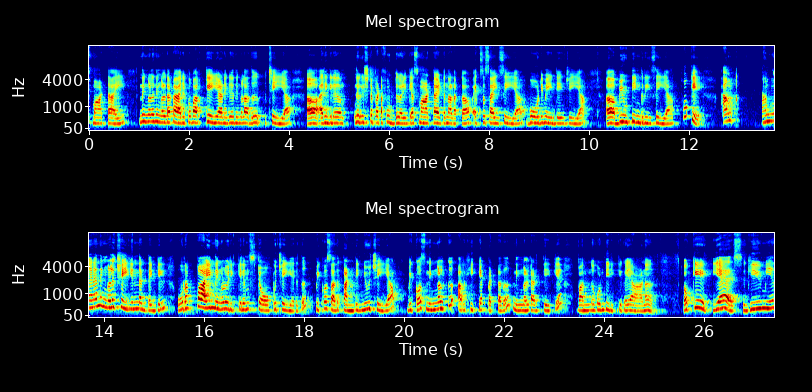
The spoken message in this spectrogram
സ്മാർട്ടായി നിങ്ങൾ നിങ്ങളുടെ കാര്യം ഇപ്പോൾ വർക്ക് ചെയ്യുകയാണെങ്കിൽ നിങ്ങൾ അത് ചെയ്യുക അല്ലെങ്കിൽ ഇഷ്ടപ്പെട്ട ഫുഡ് കഴിക്കുക സ്മാർട്ടായിട്ട് നടക്കുക എക്സസൈസ് ചെയ്യുക ബോഡി മെയിന്റെയിൻ ചെയ്യുക ബ്യൂട്ടി ഇൻക്രീസ് ചെയ്യുക. ഓക്കെ അങ്ങനെ നിങ്ങൾ ചെയ്യുന്നുണ്ടെങ്കിൽ ഉറപ്പായും നിങ്ങൾ ഒരിക്കലും സ്റ്റോപ്പ് ചെയ്യരുത്. ബിക്കോസ് അത് കണ്ടിന്യൂ ചെയ്യാം ബിക്കോസ് നിങ്ങൾക്ക് അർഹിക്കപ്പെട്ടത് നിങ്ങളുടെ അടുത്തേക്ക് വന്നുകൊണ്ടിരിക്കുകയാണ്. Okay yes give me a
